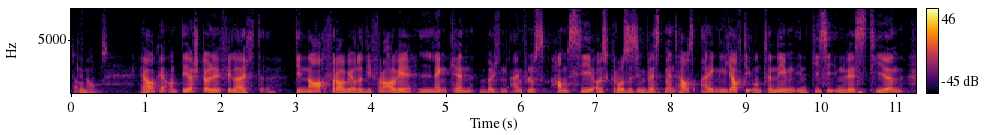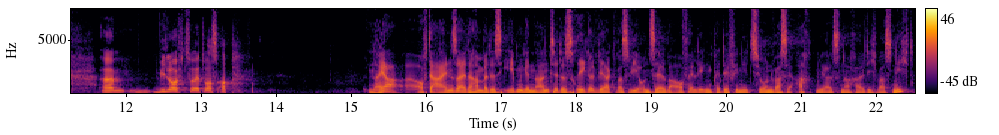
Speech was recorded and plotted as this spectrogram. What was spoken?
Darum genau. Herr Hauke, an der Stelle vielleicht äh, die Nachfrage oder die Frage lenken. Welchen Einfluss haben Sie als großes Investmenthaus eigentlich auf die Unternehmen, in die Sie investieren? Ähm, wie läuft so etwas ab? Naja, auf der einen Seite haben wir das eben genannte, das Regelwerk, was wir uns selber auferlegen per Definition, was erachten wir als nachhaltig, was nicht.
